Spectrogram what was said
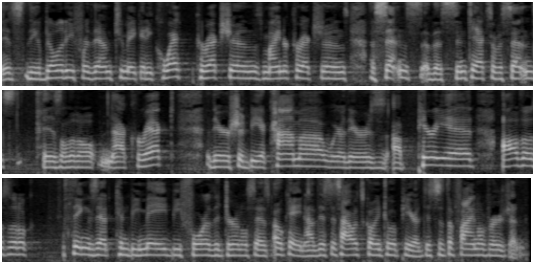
It's the ability for them to make any corrections, minor corrections, a sentence, the syntax of a sentence is a little not correct. There should be a comma where there's a period, all those little things that can be made before the journal says, okay, now this is how it's going to appear. This is the final version.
